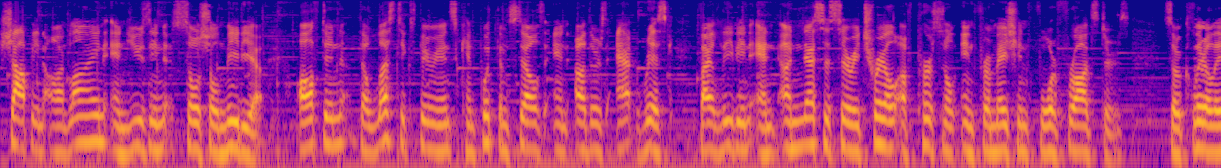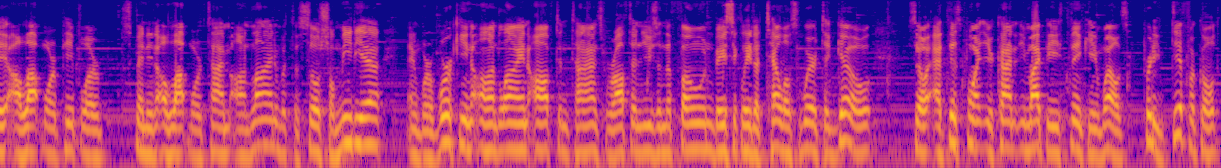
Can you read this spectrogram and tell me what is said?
shopping online, and using social media. Often, the less experienced can put themselves and others at risk by leaving an unnecessary trail of personal information for fraudsters. So clearly a lot more people are spending a lot more time online with the social media and we're working online oftentimes. We're often using the phone basically to tell us where to go. So at this point you're kind of you might be thinking, well, it's pretty difficult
